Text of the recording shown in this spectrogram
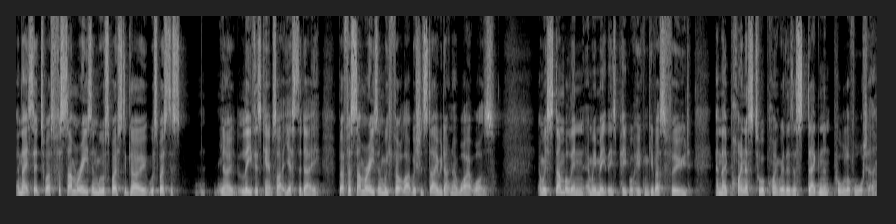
and they said to us, for some reason, we were supposed to go, we were supposed to, you know, leave this campsite yesterday, but for some reason, we felt like we should stay. We don't know why it was. And we stumble in and we meet these people who can give us food, and they point us to a point where there's a stagnant pool of water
